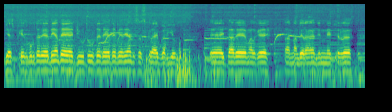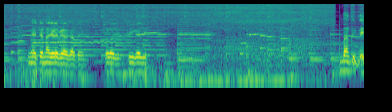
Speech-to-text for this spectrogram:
ਜੇ ਫੇਸਬੁੱਕ ਤੇ ਦੇਖਦੇ ਆ ਤੇ YouTube ਤੇ ਦੇਖਦੇ ਪਏ ਆ ਤੇ ਸਬਸਕ੍ਰਾਈਬ ਕਰਿਓ ਤੇ ਇਦਾਂ ਦੇ ਮਤਲਬ ਕਿ ਤੁਹਾਨੂੰ ਆਉਂਦੇ ਰਹਾਂਗੇ ਜਿਨ ਨੇਚਰ ਨੇਚਰ ਨਾਲ ਜਿਹੜੇ ਪਿਆਰ ਕਰਦੇ ਆ। ਚਲੋ ਜੀ ਠੀਕ ਹੈ ਜੀ। ਬੰਦੀ ਪਈ।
